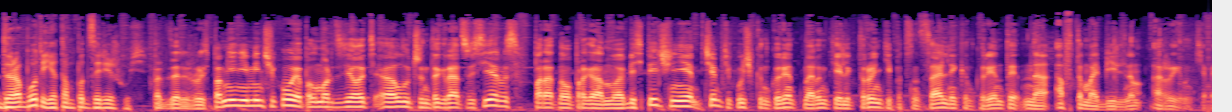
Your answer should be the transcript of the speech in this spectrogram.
до работы, я там подзаряжусь. Подзаряжусь. По мнению Минчакова, Apple может сделать э, лучшую интеграцию сервисов аппаратного программного обеспечения, чем текущий конкурент на рынке электроники и потенциальные конкуренты на автомобильном рынке.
